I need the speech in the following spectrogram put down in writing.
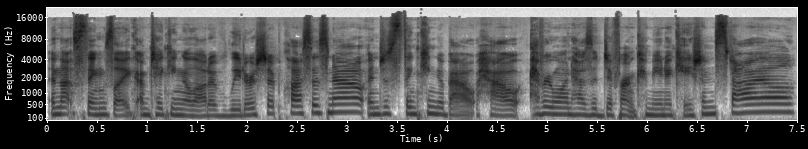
and that's things like I'm taking a lot of leadership classes now and just thinking about how everyone has a different communication style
